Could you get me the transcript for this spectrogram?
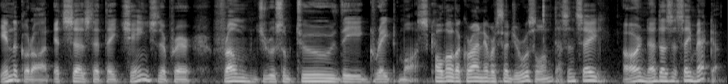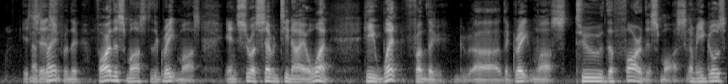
In the Quran, it says that they changed their prayer from Jerusalem to the Great Mosque. Although the Quran never said Jerusalem, doesn't say, or doesn't say Mecca. It That's says right. from the farthest mosque to the great mosque. In Surah 17, ayah 1, he went from the, uh, the great mosque to the farthest mosque. I mean, he goes,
